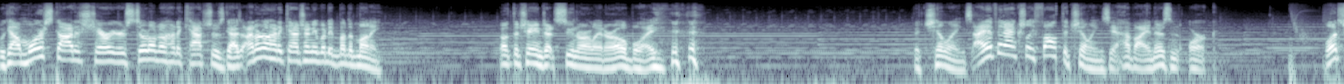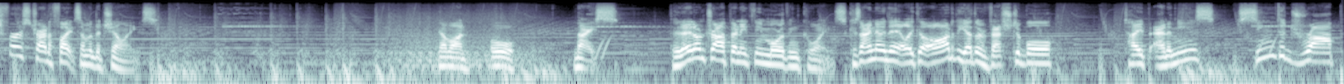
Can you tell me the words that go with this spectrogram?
We got more Scottish Terriers, still don't know how to catch those guys. I don't know how to catch anybody but the money. I'll have to change that sooner or later, oh boy. the Chillings. I haven't actually fought the Chillings yet, have I? And there's an orc. Let's first try to fight some of the Chillings. Come on, oh, nice. They don't drop anything more than coins. Because I know that like a lot of the other vegetable type enemies seem to drop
